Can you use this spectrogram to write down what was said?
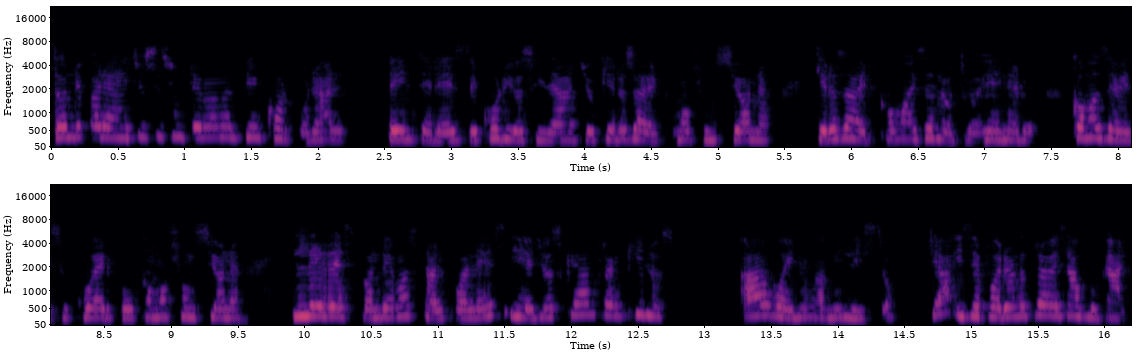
donde para ellos es un tema más bien corporal, de interés, de curiosidad. Yo quiero saber cómo funciona, quiero saber cómo es el otro género, cómo se ve su cuerpo, cómo funciona. Le respondemos tal cual es y ellos quedan tranquilos ah, bueno, mami, listo, ya, y se fueron otra vez a jugar.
